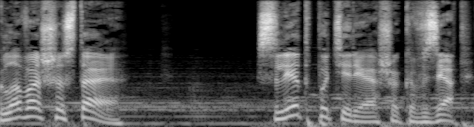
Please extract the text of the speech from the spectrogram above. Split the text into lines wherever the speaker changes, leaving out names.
Глава 6. След потеряшек взят.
